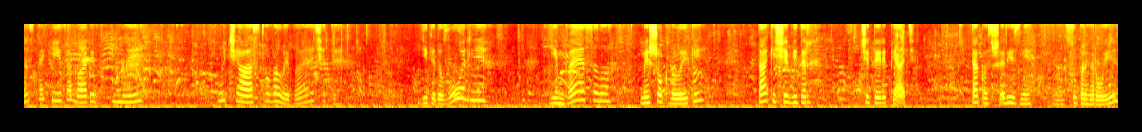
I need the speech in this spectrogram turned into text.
Ось такі забаві ми участвували, бачите? Діти довольні, їм весело, мішок великий, так і ще вітер 4-5. Також різні супергерої.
